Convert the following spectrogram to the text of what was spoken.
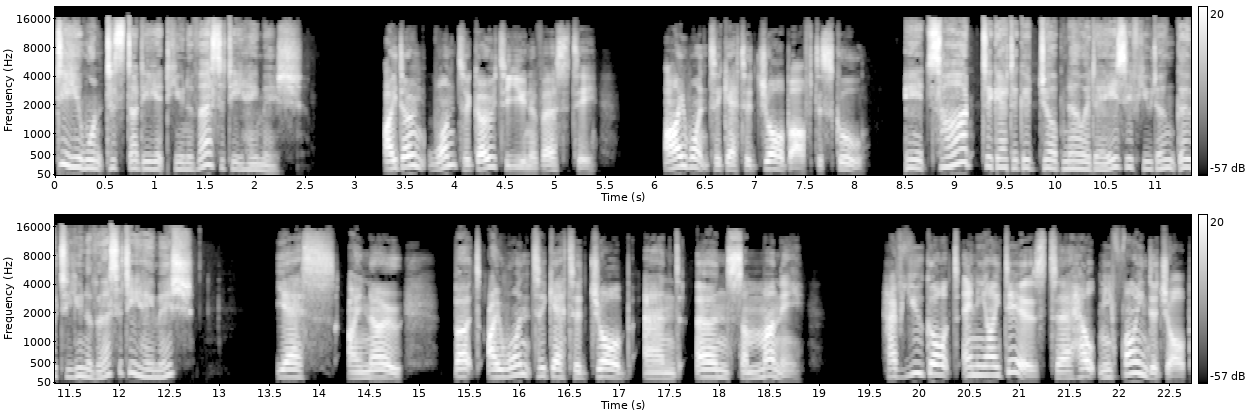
do you want to study at university, Hamish? I don't want to go to university. I want to get a job after school. It's hard to get a good job nowadays if you don't go to university, Hamish. Yes, I know, but I want to get a job and earn some money. Have you got any ideas to help me find a job?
